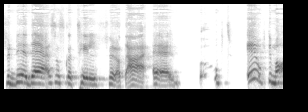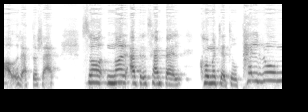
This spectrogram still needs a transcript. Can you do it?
For det er det som skal til for at jeg er, optimal, rett og slett. Så når jeg f.eks. kommer til et hotellrom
